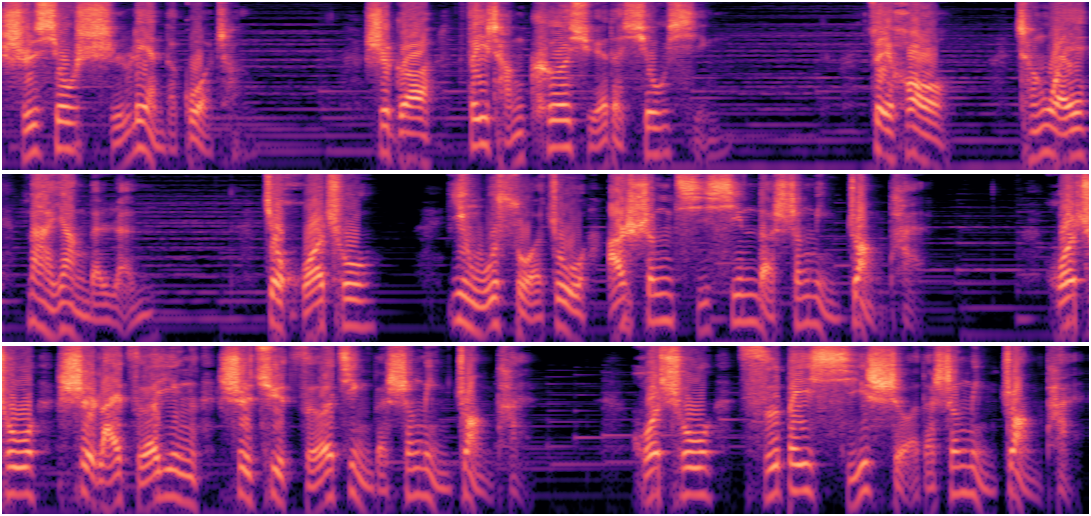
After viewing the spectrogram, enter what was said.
实修实练的过程，是个非常科学的修行。最后成为那样的人，就活出应无所住而生其心的生命状态，活出事来则应，事去则静的生命状态，活出慈悲喜舍的生命状态，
